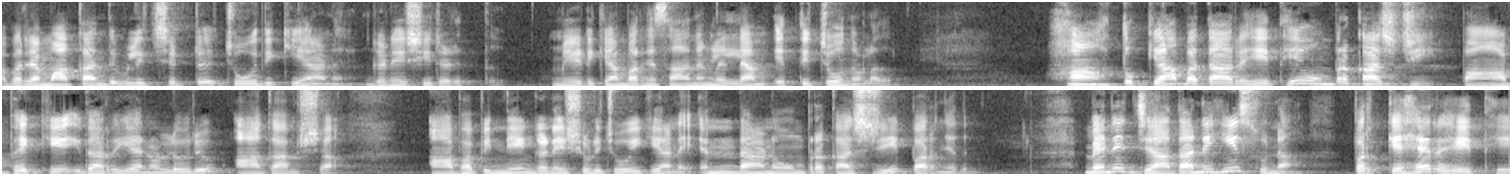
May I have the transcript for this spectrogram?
അപ്പോൾ രമാകാന്ത് വിളിച്ചിട്ട് ചോദിക്കുകയാണ് ഗണേഷിയുടെ അടുത്ത്. മേടിക്കാൻ പറഞ്ഞ സാധനങ്ങളെല്ലാം എത്തിച്ചോ എന്നുള്ളത്. ഹാ തു ക്യാ ബത്താറേ രഹേ ഥേ ഓം പ്രകാശ് ജി. പാഭയ്ക്ക് ഇതറിയാനുള്ളൊരു ആകാംക്ഷ. ആഭ പിന്നെയും ഗണേശോട് ചോദിക്കുകയാണ് എന്താണ് ഓം പ്രകാശ് ജി പറഞ്ഞത് मैंने ज़्यादा नहीं सुना पर कह रहे थे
